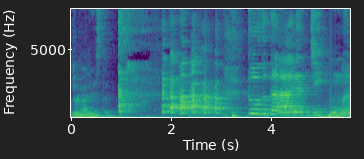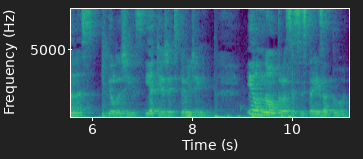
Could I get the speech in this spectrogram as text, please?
jornalista. Tudo da área de humanas e biologias. E aqui a gente tem um engenheiro. Eu não trouxe esses três à toa.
